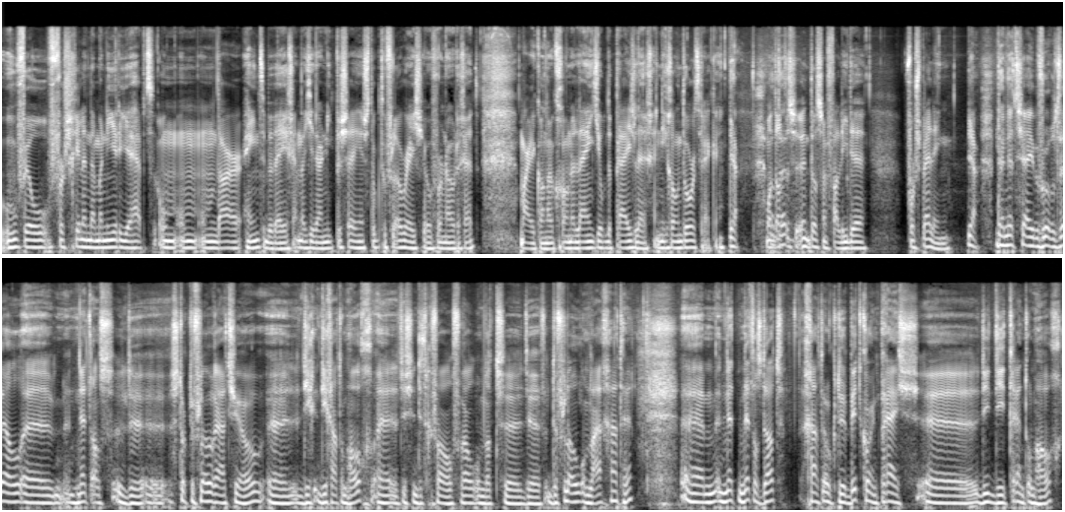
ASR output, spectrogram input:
hoeveel verschillende manieren je hebt om, om, om daarheen te bewegen. En dat je daar niet per se een stock-to-flow ratio voor nodig hebt. Maar je kan ook gewoon een lijntje op de prijs leggen en die gewoon doortrekken. Ja, Want dat, dat- is, dat is een valide voorspelling. Ja, daarnet zei je bijvoorbeeld wel, eh, net als de uh, stock-to-flow ratio, eh, die, die gaat omhoog. Eh, het is in dit geval vooral omdat eh, de, de flow omlaag gaat. Hè. Ehm, net, net als dat gaat ook de bitcoinprijs, eh die, die trend omhoog.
